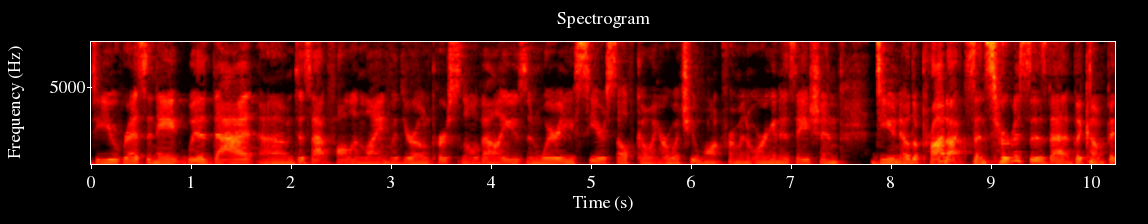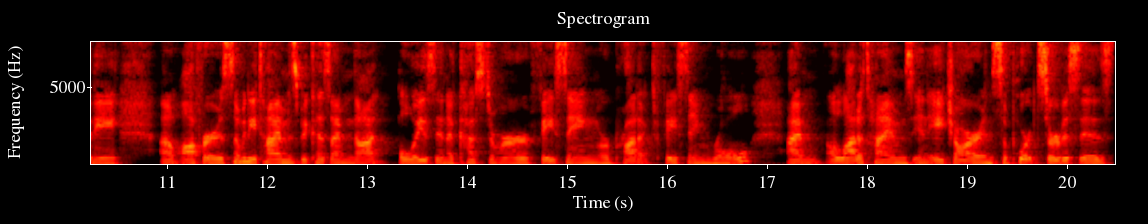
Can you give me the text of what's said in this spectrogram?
Do you resonate with that? Um, does that fall in line with your own personal values and where you see yourself going or what you want from an organization? Do you know the products and services that the company um, offers so many times because i'm not always in a customer facing or product facing role. I'm a lot of times in hr and support services.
